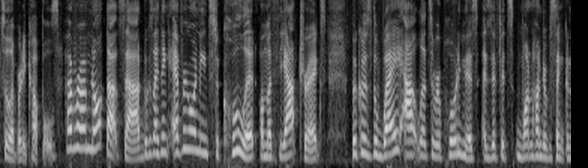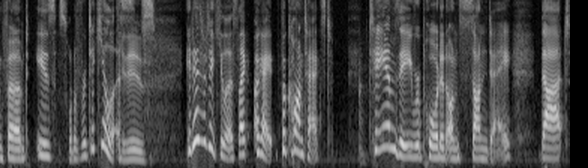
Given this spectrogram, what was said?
celebrity couples. However, I'm not that sad because I think everyone needs to cool it on the theatrics because the way outlets are reporting this as if it's 100% confirmed is sort of ridiculous. It is. It is ridiculous. Like, okay, for context, TMZ reported on Sunday that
